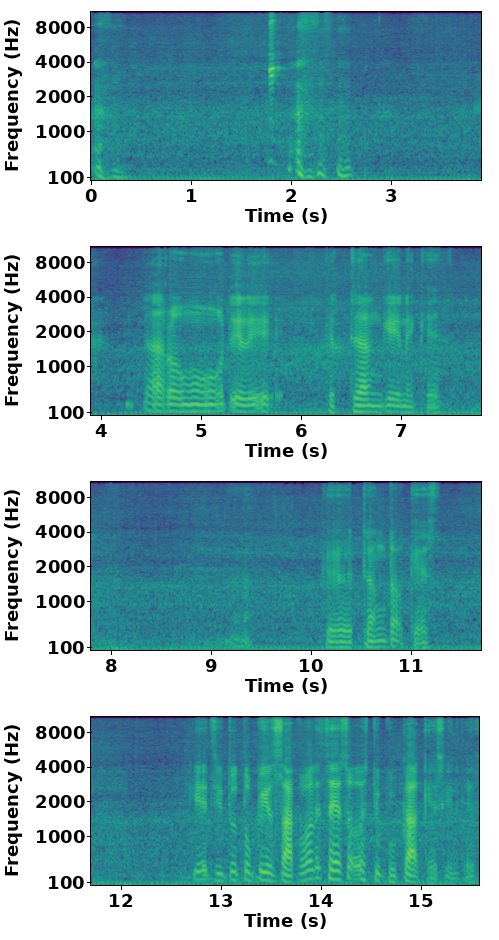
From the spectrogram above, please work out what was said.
karo mutili gedang kene, guys. Nah, Gedang tok, guys. Iki ditutupi sak, wale sesuk wis dibuka, guys, ini, guys.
